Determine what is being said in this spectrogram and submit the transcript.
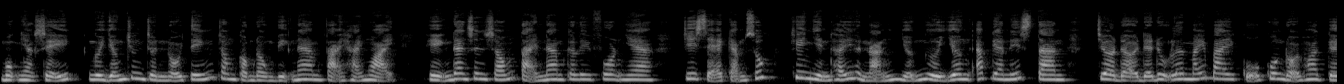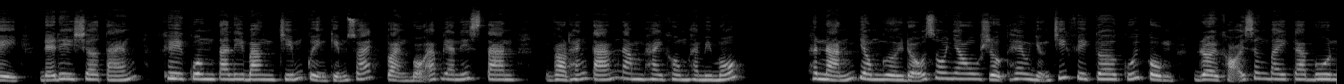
một nhạc sĩ, người dẫn chương trình nổi tiếng trong cộng đồng Việt Nam tại hải ngoại, hiện đang sinh sống tại Nam California, chia sẻ cảm xúc khi nhìn thấy hình ảnh những người dân Afghanistan chờ đợi để được lên máy bay của quân đội Hoa Kỳ để đi sơ tán khi quân Taliban chiếm quyền kiểm soát toàn bộ Afghanistan vào tháng 8 năm 2021. Hình ảnh dòng người đổ xô nhau rượt theo những chiếc phi cơ cuối cùng rời khỏi sân bay Kabul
